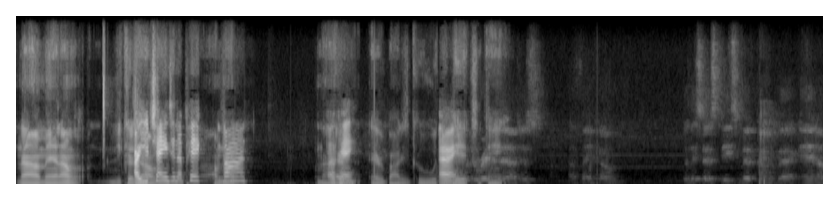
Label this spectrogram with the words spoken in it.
Nah, man, I'm because Are you changing a pick, I'm Von? not- Nah, Okay. every- everybody's cool with All the right. picks. I think. I um, they said Steve Smith coming back, and um,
